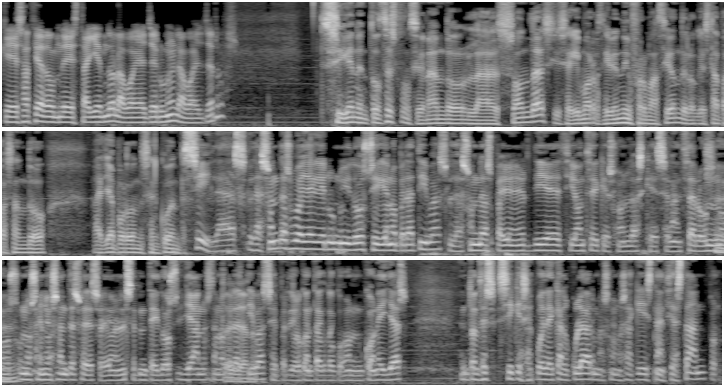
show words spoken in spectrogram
que es hacia donde está yendo la Voyager 1 y la Voyager 2. Siguen entonces funcionando las sondas y seguimos recibiendo información de lo que está pasando allá por donde se encuentran. Sí, las, las sondas Voyager 1 y 2 siguen operativas. Las sondas Pioneer 10 y 11, que son las que se lanzaron unos, unos, años antes, salieron en el 72, ya no están operativas, se perdió el contacto con, con, ellas. Entonces sí que se puede calcular más o menos a qué distancia están por,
